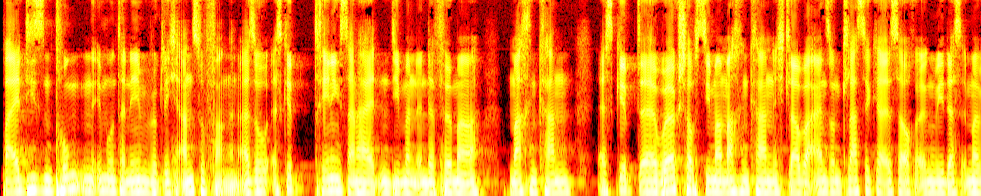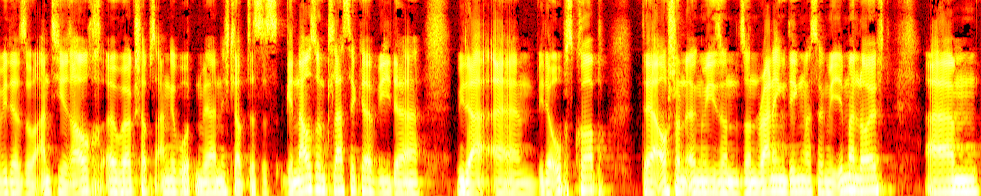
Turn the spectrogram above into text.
bei diesen Punkten im Unternehmen wirklich anzufangen. Also es gibt Trainingseinheiten, die man in der Firma machen kann. Es gibt äh, Workshops, die man machen kann. Ich glaube, ein so ein Klassiker ist auch irgendwie, dass immer wieder so Anti-Rauch-Workshops angeboten werden. Ich glaube, das ist genauso ein Klassiker wie der, wie der, ähm, wie der Obstkorb, der auch schon irgendwie so ein, so ein Running-Ding, was irgendwie immer läuft. Ähm,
